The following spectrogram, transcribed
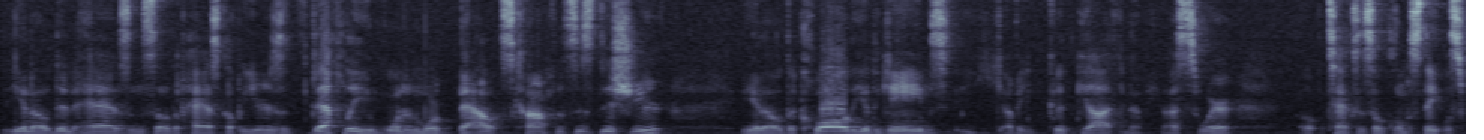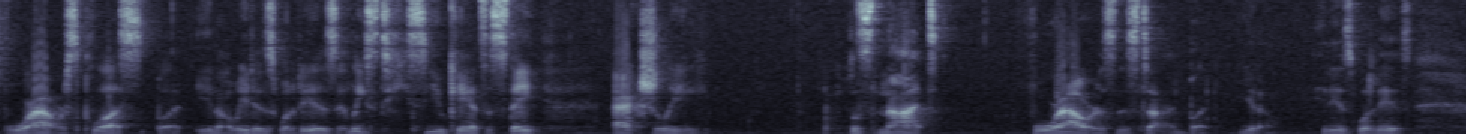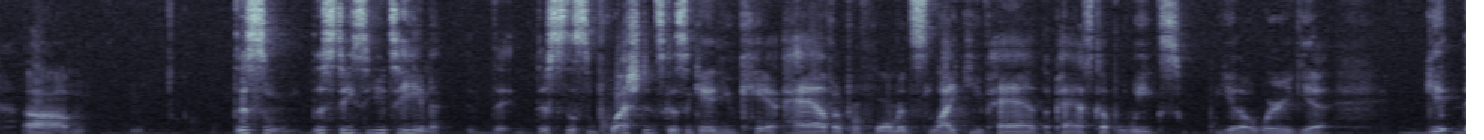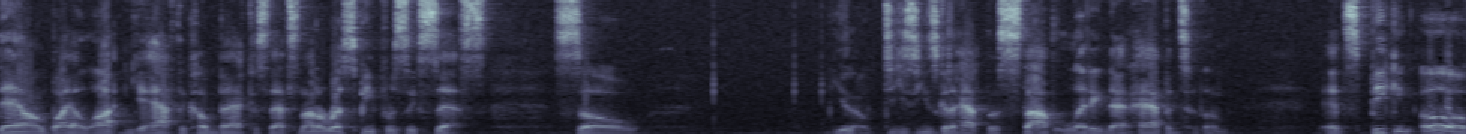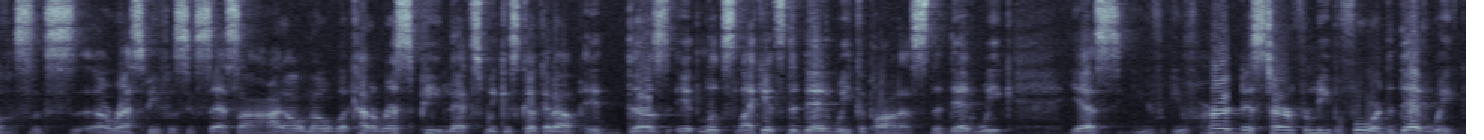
you know, than it has in some of the past couple years. It's definitely one of the more balanced conferences this year. You know, the quality of the games. I mean, good God, I, mean, I swear, Texas Oklahoma State was four hours plus, but you know, it is what it is. At least TCU Kansas State actually was not four hours this time, but you know, it is what it is. Um, this this TCU team, there's still some questions because again, you can't have a performance like you've had the past couple weeks. You know where you get down by a lot and you have to come back because that's not a recipe for success. So, you know, TCU's gonna have to stop letting that happen to them. And speaking of a recipe for success, I don't know what kind of recipe next week is cooking up. It does. It looks like it's the dead week upon us. The dead week. Yes, you've you've heard this term from me before. The dead week,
